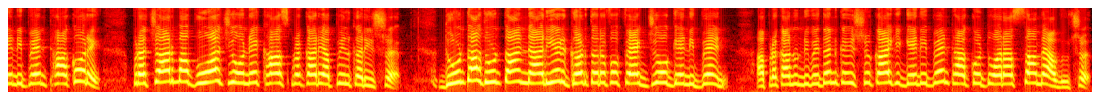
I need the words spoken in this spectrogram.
ગેનીબેન ઠાકોરે પ્રચારમાં ભુવાજીઓને ખાસ પ્રકારે અપીલ કરી છે. ધૂણતા ધૂણતા નારિયેળ ઘર તરફ ફેંકજો ગેનીબેન. આ પ્રકારનું નિવેદન કહી શકાય કે ગેનીબેન ઠાકોર દ્વારા સામે આવ્યું છે.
